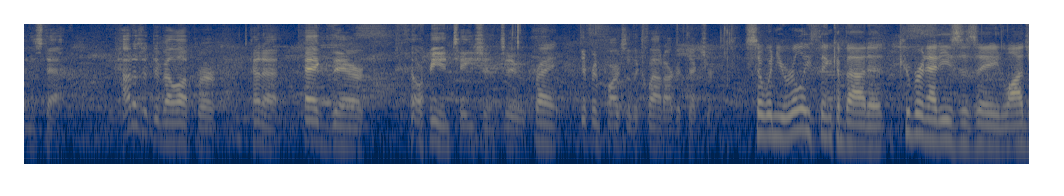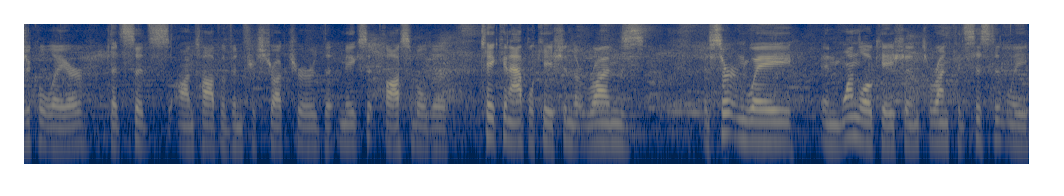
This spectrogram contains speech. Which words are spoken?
in the stack. How does a developer kind of peg their orientation to right. different parts of the cloud architecture? So when you really think about it, Kubernetes is a logical layer that sits on top of infrastructure that makes it possible to take an application that runs a certain way in one location to run consistently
